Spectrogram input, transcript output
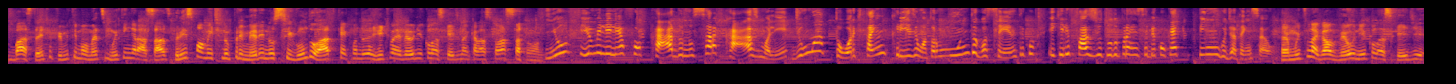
bastante. O filme tem momentos muito engraçados, principalmente no primeiro e no segundo ato, que é quando a gente vai ver o Nicolas Cage naquela situação. E o filme ele é focado no sarcasmo ali de um ator que tá em crise, um ator muito egocêntrico e que ele faz de tudo para receber qualquer pingo de atenção. É muito legal ver o Nicolas Cage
